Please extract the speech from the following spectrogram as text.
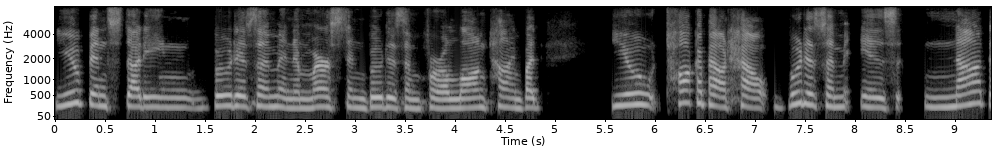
You've been studying Buddhism and immersed in Buddhism for a long time, but you talk about how Buddhism is not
